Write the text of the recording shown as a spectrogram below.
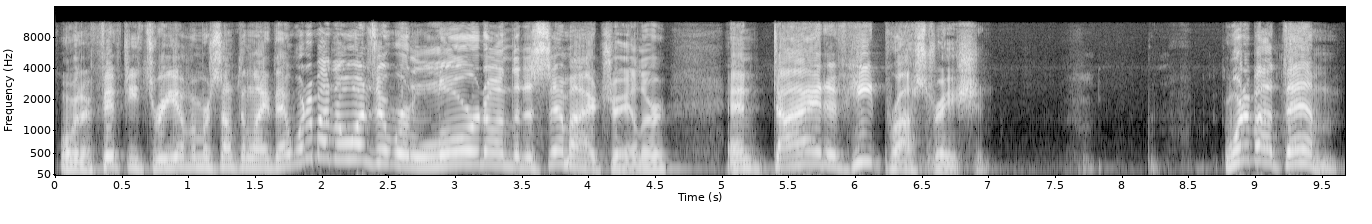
What were there, 53 of them or something like that? What about the ones that were lured onto the semi trailer and died of heat prostration? What about them?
